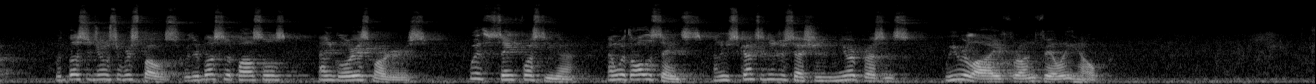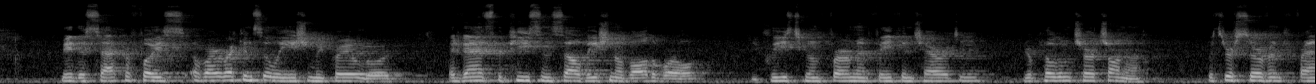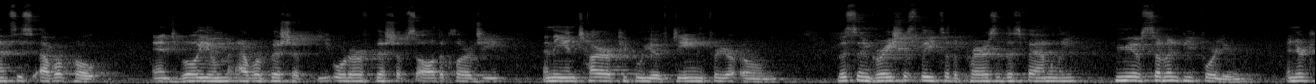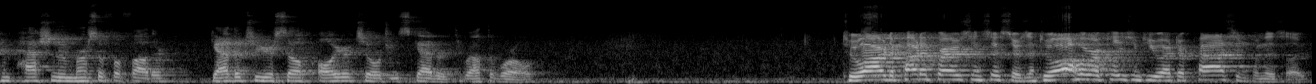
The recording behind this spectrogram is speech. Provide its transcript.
with blessed Joseph, her spouse, with your blessed apostles and glorious martyrs, with Saint Faustina, and with all the saints, on whose constant intercession in your presence we rely for unfailing help. May the sacrifice of our reconciliation, we pray, O Lord, advance the peace and salvation of all the world. Be pleased to confirm in faith and charity your pilgrim church on earth, with your servant Francis, our Pope, and William, our Bishop, the order of bishops, all the clergy, and the entire people you have gained for your own. Listen graciously to the prayers of this family, whom you have summoned before you, and your compassionate and merciful Father, gather to yourself all your children scattered throughout the world. To our departed brothers and sisters, and to all who are pleasing to you after passing from this life,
